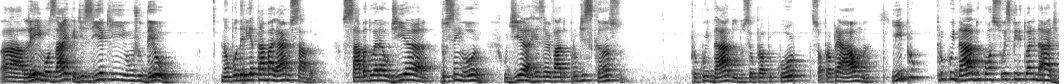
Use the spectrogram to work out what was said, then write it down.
A lei mosaica dizia que um judeu não poderia trabalhar no sábado. O sábado era o dia do Senhor, o dia reservado para o descanso, para o cuidado do seu próprio corpo, da sua própria alma e para o cuidado com a sua espiritualidade.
